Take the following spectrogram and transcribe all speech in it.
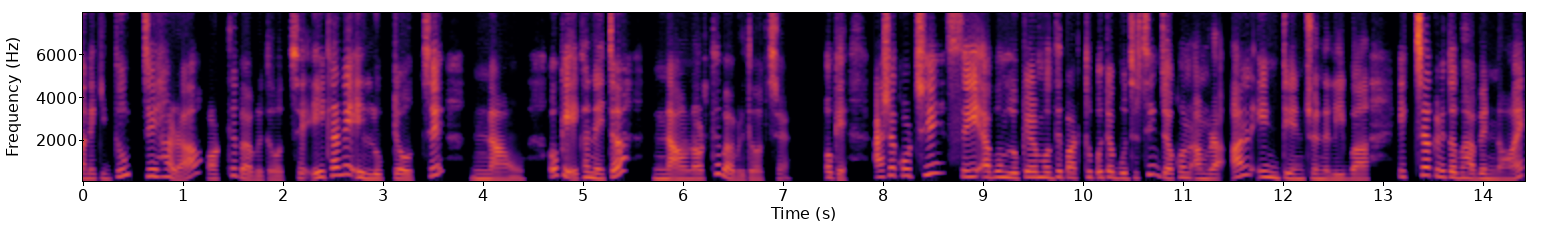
মানে কিন্তু চেহারা অর্থে ব্যবহৃত হচ্ছে। এখানে এই লুকটা হচ্ছে নাও ওকে এখানে এটা নাউন অর্থে ব্যবহৃত হচ্ছে। ওকে, আশা করছি সি এবং লুকের মধ্যে পার্থক্যটা বুঝেছি। যখন আমরা unintentionally বা ইচ্ছাকৃতভাবে নয়,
